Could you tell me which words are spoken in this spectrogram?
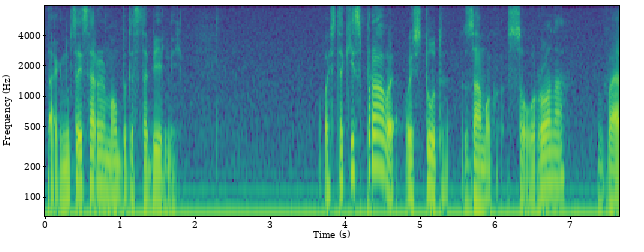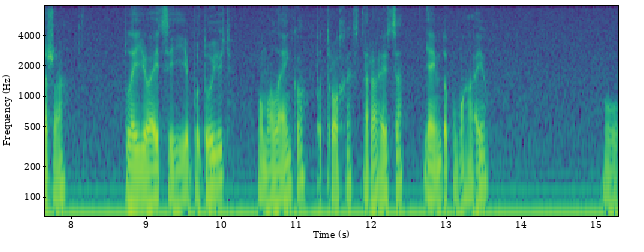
Так, ну цей сервер мав бути стабільний. Ось такі справи. Ось тут замок Саурона, вежа. PlayUA її будують помаленько, потрохи, стараються. Я їм допомагаю. О.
